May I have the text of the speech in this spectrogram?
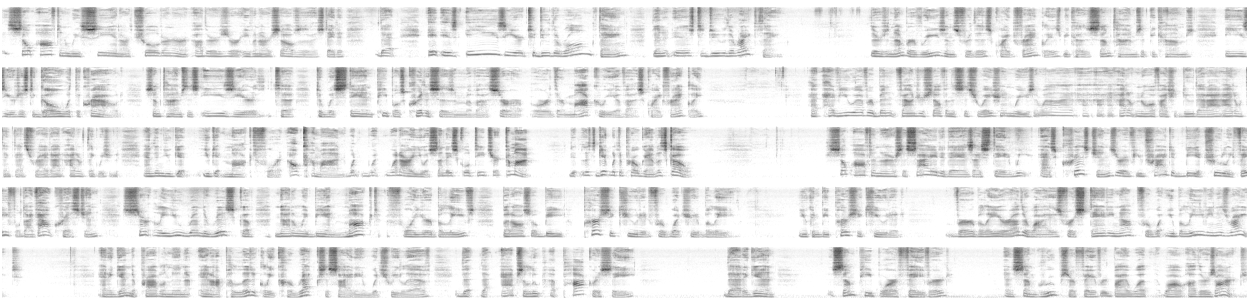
so often we see in our children or others or even ourselves, as I stated, that it is easier to do the wrong thing than it is to do the right thing. There's a number of reasons for this, quite frankly, is because sometimes it becomes easier just to go with the crowd sometimes it's easier to to withstand people's criticism of us or or their mockery of us quite frankly. Ha, have you ever been found yourself in the situation where you said well I, I, I don't know if I should do that. I, I don't think that's right. I, I don't think we should and then you get you get mocked for it. Oh come on. What what what are you a Sunday school teacher? Come on. Let's get with the program. Let's go so often in our society today, as I stated, we as Christians, or if you try to be a truly faithful, devout Christian, certainly you run the risk of not only being mocked for your beliefs, but also be persecuted for what you believe. You can be persecuted verbally or otherwise for standing up for what you believing is right. And again, the problem in, in our politically correct society in which we live, the, the absolute hypocrisy that, again, some people are favored and some groups are favored by what while others aren't.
